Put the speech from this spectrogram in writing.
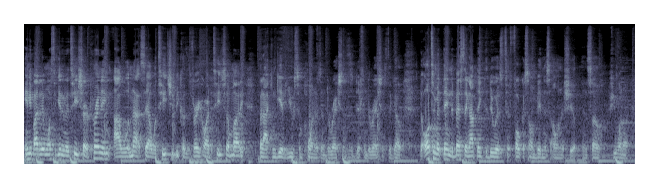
anybody that wants to get into t-shirt printing, I will not say I will teach you because it's very hard to teach somebody, but I can give you some pointers and directions, different directions to go. The ultimate thing, the best thing I think to do is to focus on business ownership. And so if you want to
